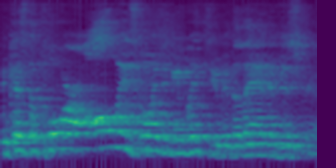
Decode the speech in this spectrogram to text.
Because the poor are always going to be with you in the land of Israel.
